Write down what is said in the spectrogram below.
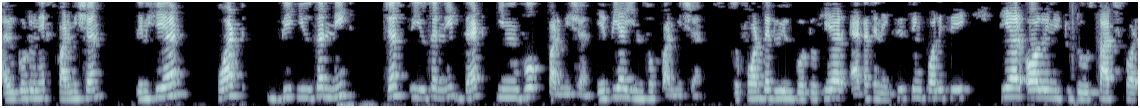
I will go to next permission. Then here, what the user need? Just the user need that invoke permission, API invoke permission. So for that, we will go to here, attach an existing policy. Here, all we need to do search for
